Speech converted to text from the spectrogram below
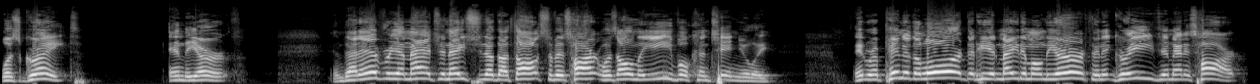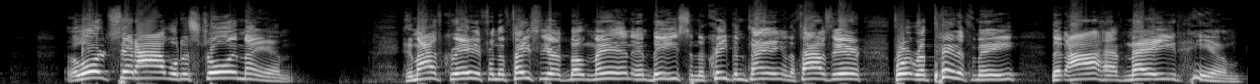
was great in the earth, and that every imagination of the thoughts of his heart was only evil continually. It repented the Lord that he had made him on the earth, and it grieved him at his heart. And the Lord said, I will destroy man, whom I have created from the face of the earth, both man and beast, and the creeping thing, and the fowls of the air, for it repenteth me that I have made him.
